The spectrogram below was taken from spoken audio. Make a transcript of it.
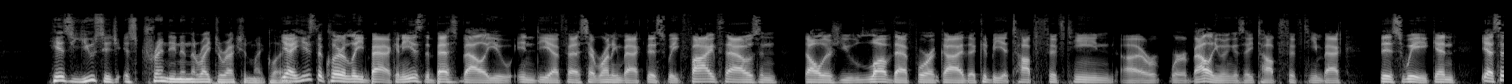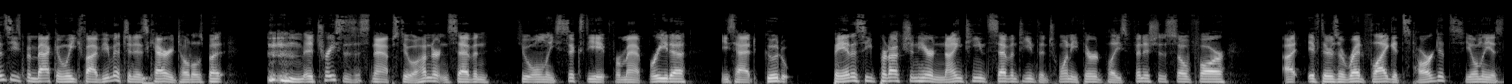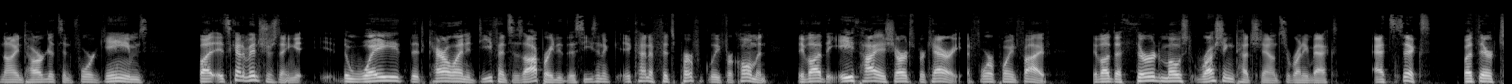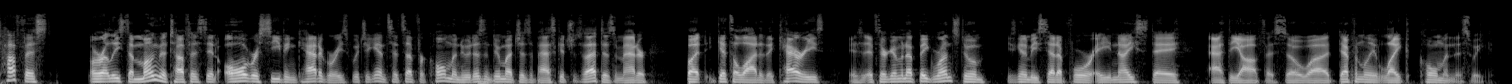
His usage is trending in the right direction, Mike Clay. Yeah, he's the clear lead back and he is the best value in DFS at running back this week. 5,000 dollars. You love that for a guy that could be a top 15 uh, or we're valuing as a top 15 back this week. And yeah, since he's been back in week five, you mentioned his carry totals, but it traces his snaps to 107 to only 68 for Matt Breida. He's had good fantasy production here 19th, 17th, and 23rd place finishes so far. Uh, if there's a red flag, it's targets. He only has nine targets in four games. But it's kind of interesting. It, the way that Carolina defense has operated this season, it, it kind of fits perfectly for Coleman. They've allowed the eighth highest yards per carry at 4.5. They've allowed the third most rushing touchdowns to running backs at six, but they're toughest, or at least among the toughest, in all receiving categories, which again sets up for Coleman, who doesn't do much as a pass catcher, so that doesn't matter, but gets a lot of the carries. If they're giving up big runs to him, he's going to be set up for a nice day at the office. So uh, definitely like Coleman this week.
